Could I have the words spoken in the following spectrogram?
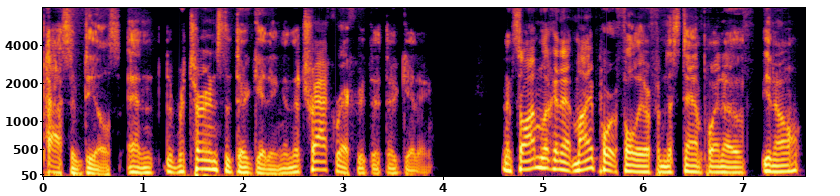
passive deals and the returns that they're getting and the track record that they're getting. And so I'm looking at my portfolio from the standpoint of, you know,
